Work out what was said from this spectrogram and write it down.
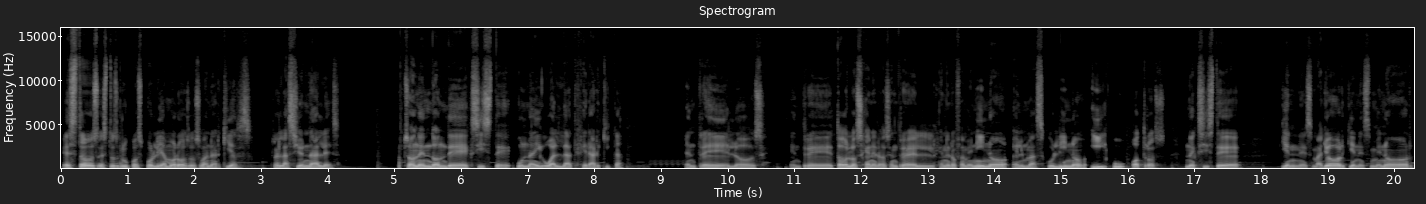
Estos, estos grupos poliamorosos o anarquías relacionales son en donde existe una igualdad jerárquica entre los entre todos los géneros, entre el género femenino, el masculino y u otros. No existe quién es mayor, quién es menor,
